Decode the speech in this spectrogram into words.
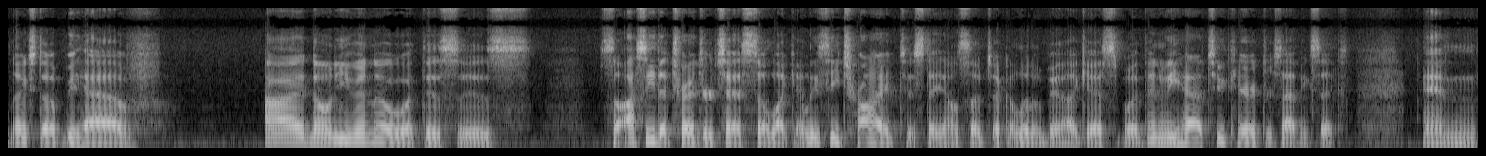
Next up, we have I don't even know what this is. So I see the treasure chest, so like at least he tried to stay on subject a little bit, I guess. But then we have two characters having sex. And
